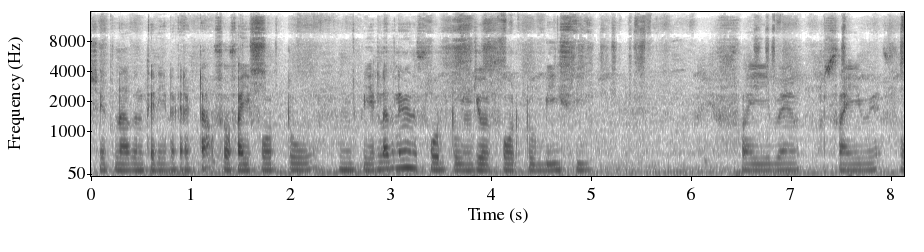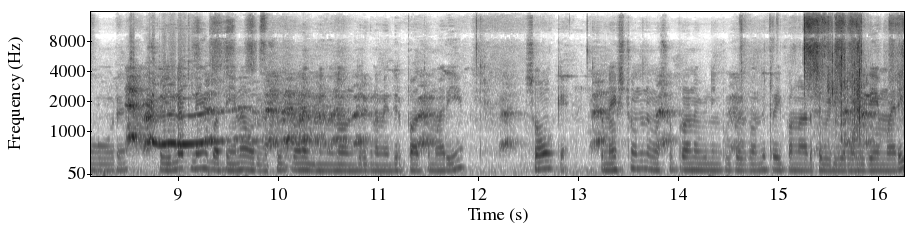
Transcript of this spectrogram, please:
ஸோ எத்தனாவதுன்னு தெரியல கரெக்டாக ஸோ ஃபைவ் ஃபோர் டூ இப்போ எல்லாத்துலேயுமே ஃபோர் டூ இங்கே ஒரு four two BC five five four so எல்லாத்துலேயும் பார்த்தீங்கன்னா ஒரு சூப்பரான வின்னிங் வந்து வந்திருக்கு நம்ம எதிர்பார்த்த மாதிரி. ஸோ ஓகே ஸோ நெக்ஸ்ட் வந்து நம்ம சூப்பரான வினிங் கொடுக்குறதுக்கு வந்து ட்ரை பண்ணலாம். அடுத்த வீடியோவில் இதே மாதிரி.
